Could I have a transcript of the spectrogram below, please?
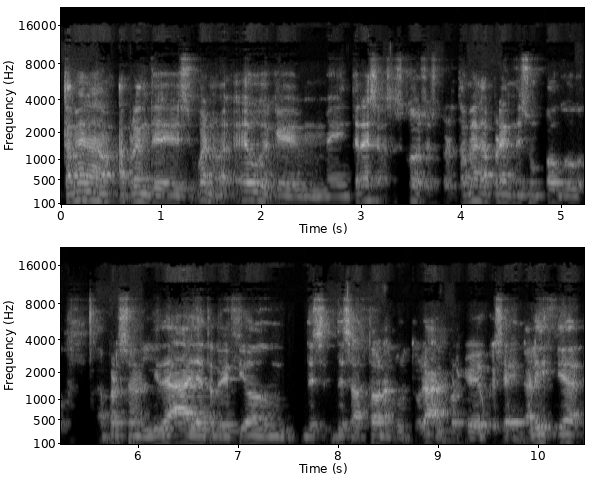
tamén aprendes, bueno, eu é que me interesan esas cousas, pero tamén aprendes un pouco a personalidade e a tradición des, desa zona cultural, porque eu que sei, en Galicia,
